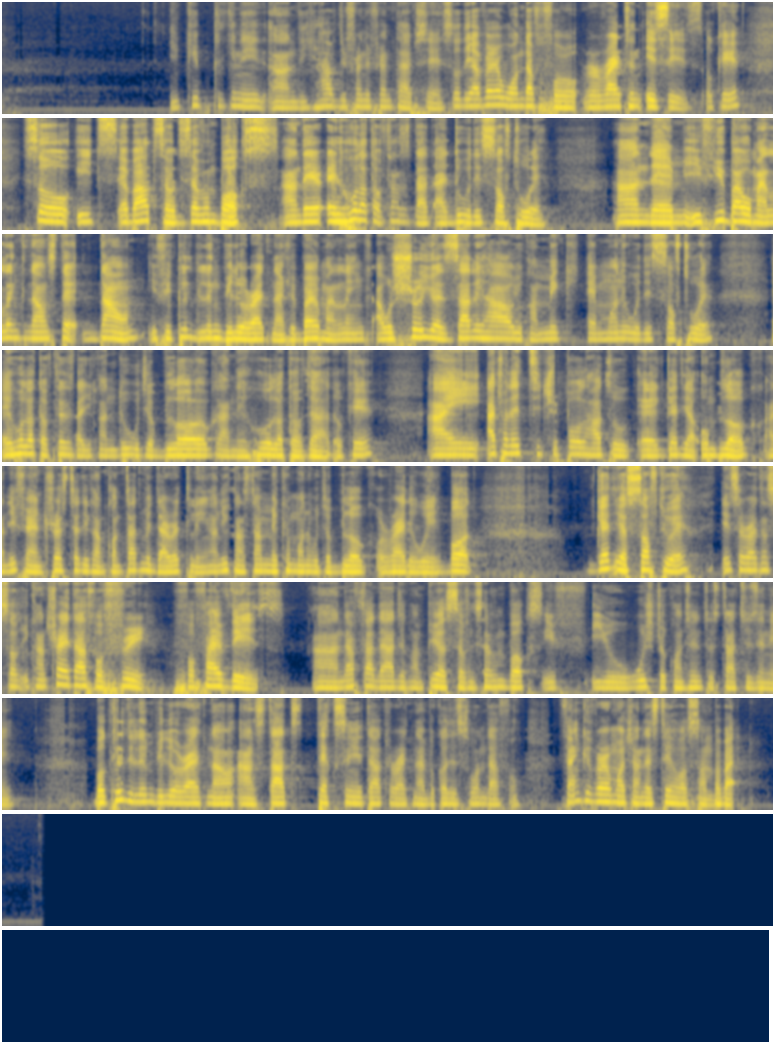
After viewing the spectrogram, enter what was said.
you keep clicking it and you have different different types here so they are very wonderful for writing essays okay so it's about 77 bucks and there are a whole lot of things that i do with this software and um, if you buy with my link downstairs down if you click the link below right now if you buy with my link i will show you exactly how you can make uh, money with this software a whole lot of things that you can do with your blog and a whole lot of that okay I actually teach people how to uh, get their own blog, and if you're interested, you can contact me directly, and you can start making money with your blog right away. But get your software. It's a writing software. You can try it out for free for five days, and after that, you can pay us 77 bucks if you wish to continue to start using it. But click the link below right now and start texting it out right now because it's wonderful. Thank you very much, and stay awesome. Bye bye.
